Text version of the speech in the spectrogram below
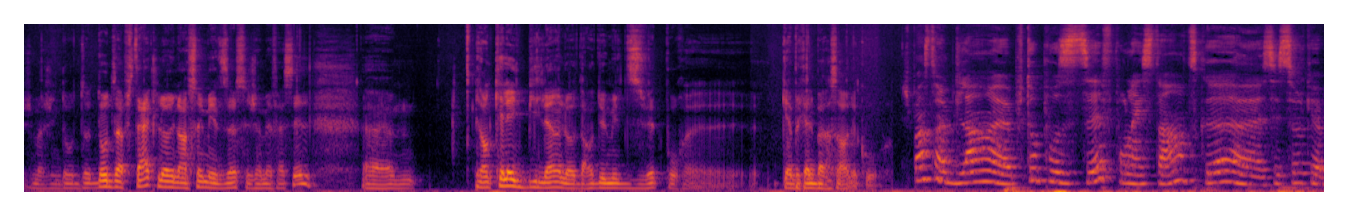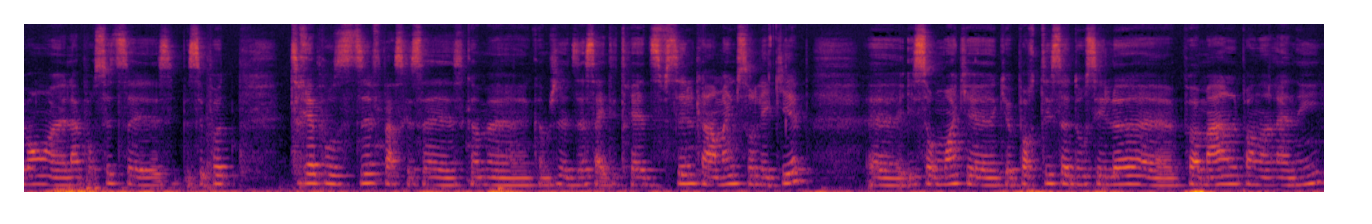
j'imagine, d'autres obstacles. Là. Lancer un média, c'est jamais facile. donc, quel est le bilan dans 2018 pour Gabriel brassard cours Je pense que c'est un bilan plutôt positif pour l'instant. En tout cas, c'est sûr que, bon, la poursuite, c'est pas très positif parce que c'est comme, euh, comme je le disais, ça a été très difficile quand même sur l'équipe euh, et sur moi qui, qui a porté ce dossier-là euh, pas mal pendant l'année.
